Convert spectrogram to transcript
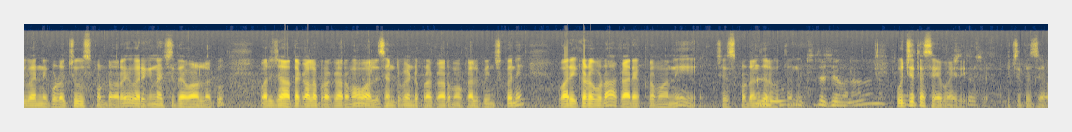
ఇవన్నీ కూడా చూసుకుంటారు. ఎవరికి నచ్చితే వాళ్ళకు వారి జాతకాల ప్రకారమో వాళ్ళ సెంటిమెంట్ ప్రకారమో కల్పించుకొని వారు ఇక్కడ కూడా ఆ కార్యక్రమాన్ని చేసుకోవడం జరుగుతుంది. ఉచిత సేవ ఇది. ఉచిత సేవ.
